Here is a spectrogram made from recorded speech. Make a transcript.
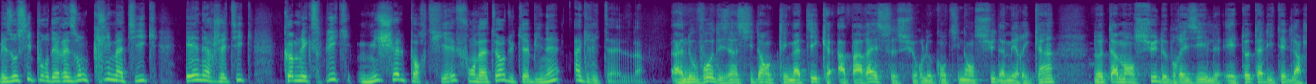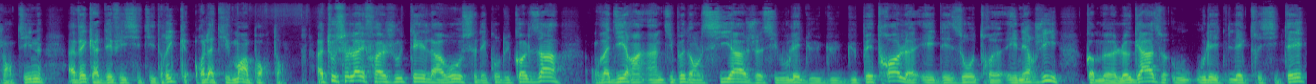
mais aussi pour des raisons climatiques et énergétiques, comme l'explique Michel Portier, fondateur du cabinet Agritel. À nouveau, des incidents climatiques apparaissent sur le continent sud-américain, notamment sud-Brésil et totalité de l'Argentine, avec un déficit hydrique relativement important. À tout cela, il faut ajouter la hausse des cours du colza, on va dire un, petit peu dans le sillage, si vous voulez, du, pétrole et des autres énergies, comme le gaz ou, l'électricité.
